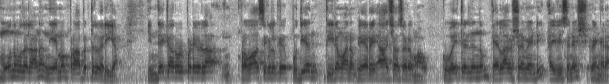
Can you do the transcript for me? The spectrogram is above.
മൂന്ന് മുതലാണ് നിയമം പ്രാബല്യത്തിൽ വരിക. ഇന്ത്യക്കാർ ഉൾപ്പെടെയുള്ള പ്രവാസികൾക്ക് പുതിയ തീരുമാനം ഏറെ ആശ്വാസകരമാകും. കുവൈത്തിൽ നിന്നും കേരള വിഷനു വേണ്ടി ഐ വി സുനേഷ് വെങ്ങര.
